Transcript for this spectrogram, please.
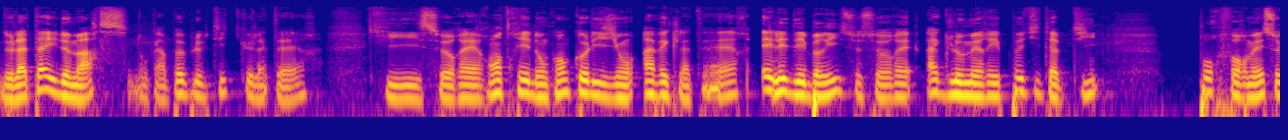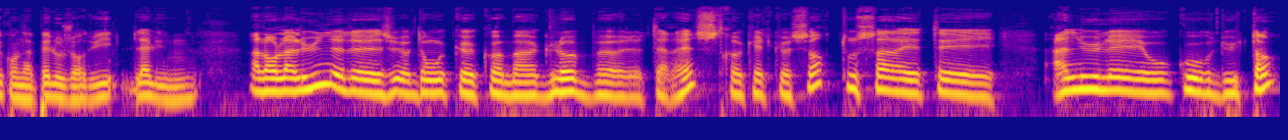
de la taille de Mars, donc un peu plus petite que la Terre, qui serait rentrée donc en collision avec la Terre et les débris se seraient agglomérés petit à petit pour former ce qu'on appelle aujourd'hui la Lune. Alors la Lune, elle est donc comme un globe euh, terrestre, en quelque sorte. Tout ça a été annulé au cours du temps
